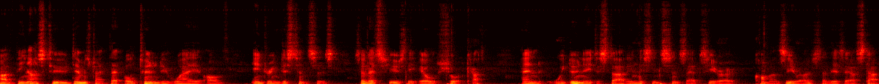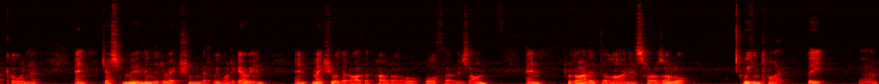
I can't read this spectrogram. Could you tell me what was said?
I've been asked to demonstrate that alternative way of entering distances. So let's use the L shortcut and we do need to start in this instance at 0, comma 0, so there's our start coordinate and just move in the direction that we want to go in and make sure that either polar or ortho is on and provided the line is horizontal we can type the um,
